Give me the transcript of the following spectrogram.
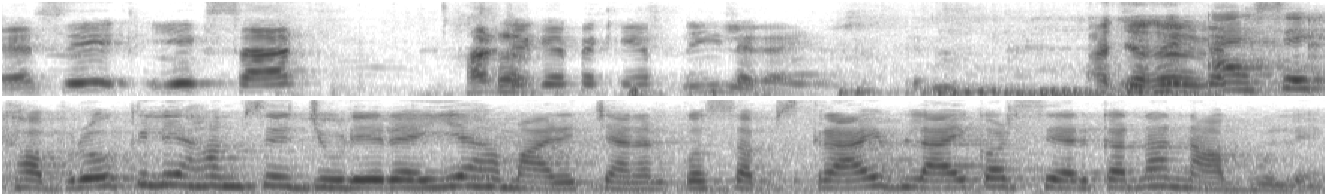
ऐसे एक साथ हर जगह पे कैंप नहीं लगाए। अच्छा सर। ऐसे खबरों के लिए हमसे जुड़े रहिए हमारे चैनल को सब्सक्राइब लाइक और शेयर करना ना भूलें।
